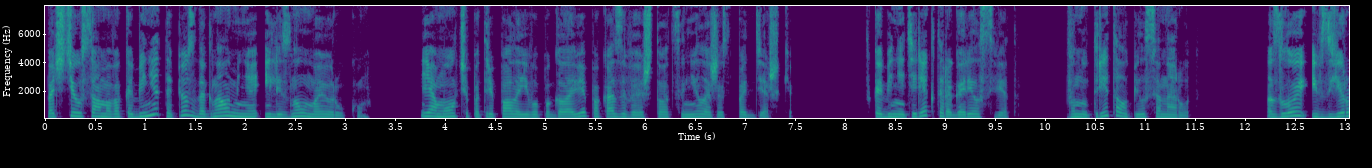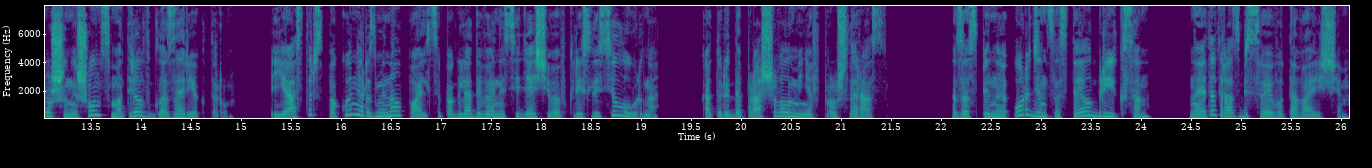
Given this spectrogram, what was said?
Почти у самого кабинета пес догнал меня и лизнул мою руку. Я молча потрепала его по голове, показывая, что оценила жест поддержки. В кабинете ректора горел свет. Внутри толпился народ. Злой и взъерошенный Шон смотрел в глаза ректору. Ястер спокойно разминал пальцы, поглядывая на сидящего в кресле Силурна, который допрашивал меня в прошлый раз. За спиной орденца стоял Бриксон, на этот раз без своего товарища.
